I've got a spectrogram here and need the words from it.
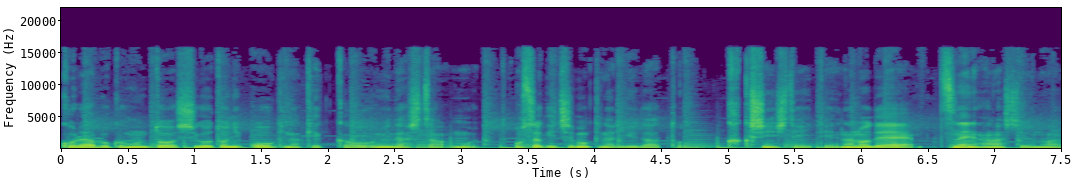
これは僕本当仕事に大きな結果を生み出したもうおそらく一番大きな理由だと確信していてなので常に話しているのは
